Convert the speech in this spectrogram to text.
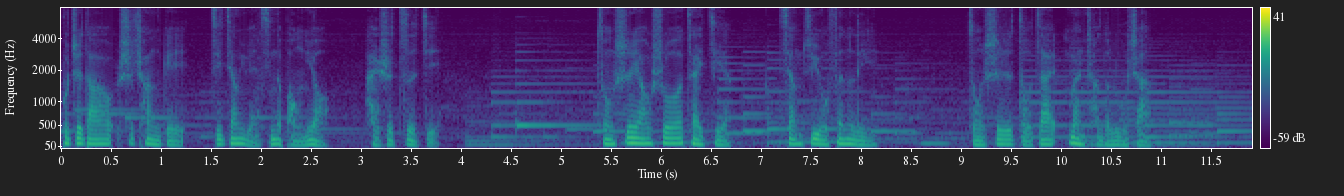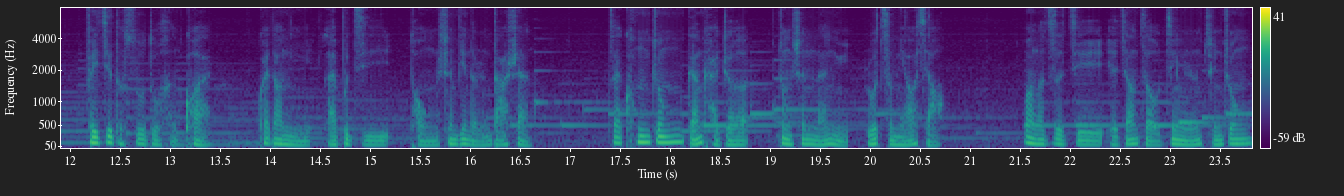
不知道是唱给即将远行的朋友，还是自己。总是要说再见，相聚又分离，总是走在漫长的路上。飞机的速度很快，快到你来不及同身边的人搭讪，在空中感慨着众生男女如此渺小，忘了自己也将走进人群中，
